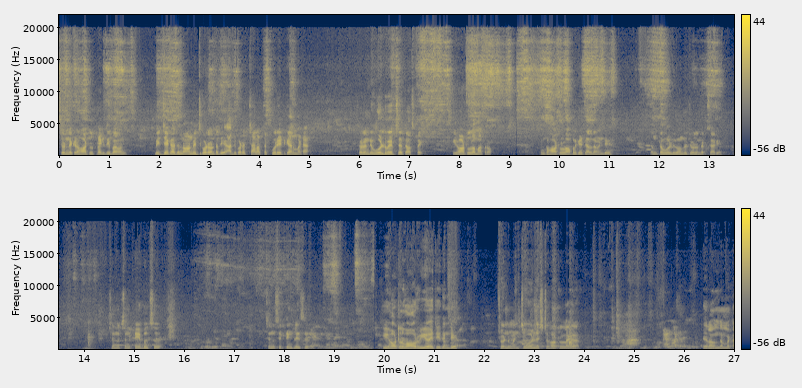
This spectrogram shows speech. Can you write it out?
చూడండి ఇక్కడ హోటల్ ప్రగతి భవన్. వెజ్జే కాదు నాన్ వెజ్ కూడా ఉంటుంది. అది కూడా చాలా తక్కువ రేట్కే అనమాట చూడండి ఓల్డ్ వైబ్స్ అయితే వస్తాయి. ఈ హోటల్లో మాత్రం. ఇంకా హోటల్ లోపలికి అయితే వెళ్దామండి. ఎంత ఓల్డ్గా ఉందో చూడండి ఒకసారి. చిన్న చిన్న టేబుల్స్ చిన్న సిట్టింగ్ ప్లేస్ ఈ హోటల్ ఓవర్ వ్యూ అయితే ఇదండి. చూడండి మంచి ఓల్డెస్ట్ హోటల్ లాగా ఇలా ఉందన్నమాట.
